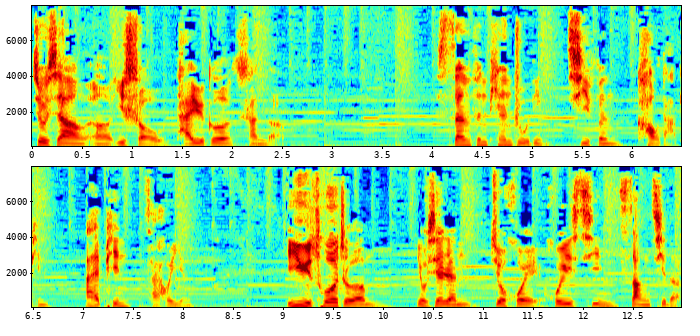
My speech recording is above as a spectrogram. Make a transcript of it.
就像呃一首台语歌唱的：“三分天注定，七分靠打拼，爱拼才会赢。”一遇挫折，有些人就会灰心丧气的，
